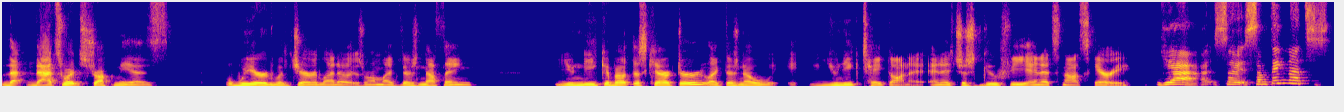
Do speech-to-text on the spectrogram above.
that that's what struck me as weird with Jared Leto is where I'm like, there's nothing unique about this character, like there's no unique take on it, and it's just goofy and it's not scary. Yeah. So something that's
